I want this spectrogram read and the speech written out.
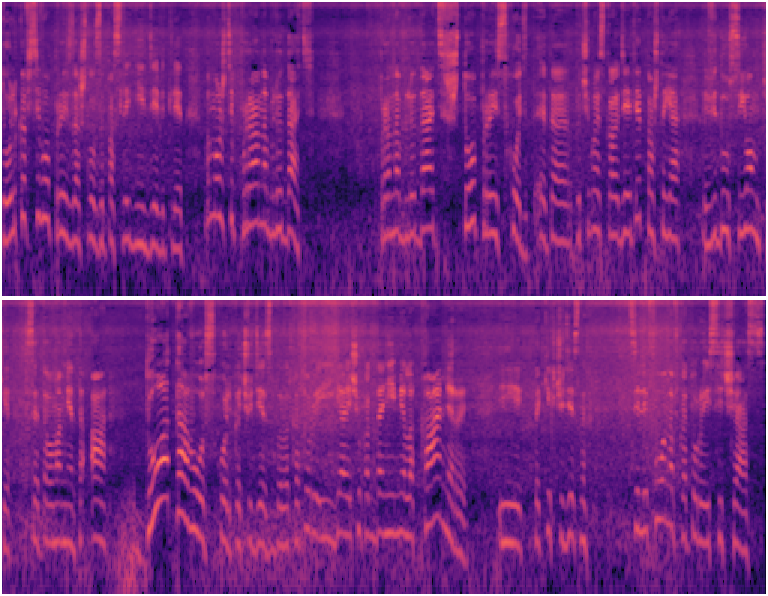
столько всего произошло за последние 9 лет. Вы можете пронаблюдать пронаблюдать, что происходит. Это почему я сказала 9 лет, потому что я веду съемки с этого момента. А до того, сколько чудес было, которые я еще когда не имела камеры и таких чудесных телефонов, которые сейчас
